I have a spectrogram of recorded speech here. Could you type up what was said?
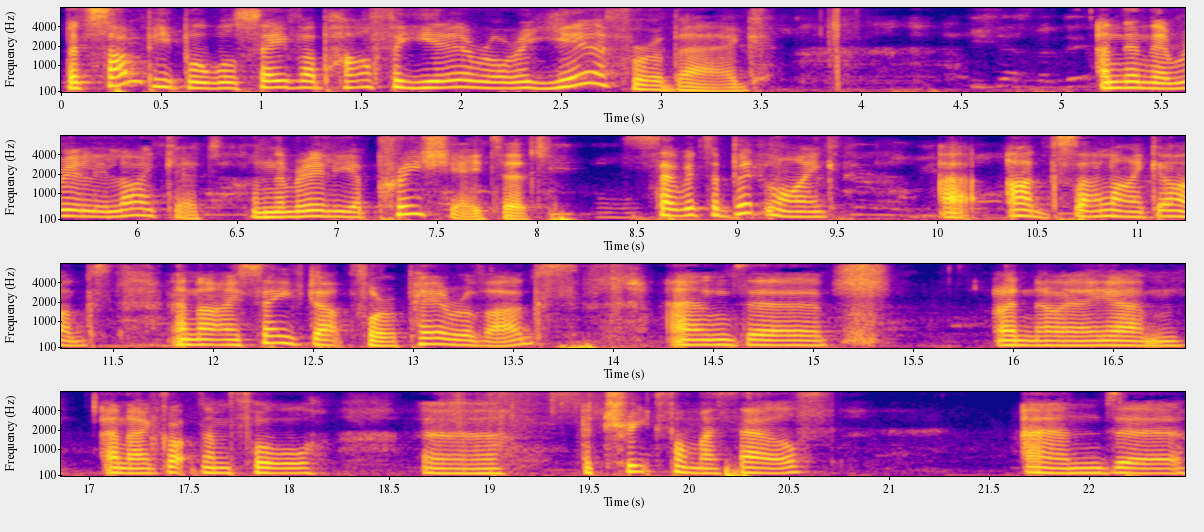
But some people will save up half a year or a year for a bag. And then they really like it and they really appreciate it. So it's a bit like uh, Uggs. I like Uggs. And I saved up for a pair of Uggs and, uh, and I, um, and I got them for, uh, a treat for myself. And, uh,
